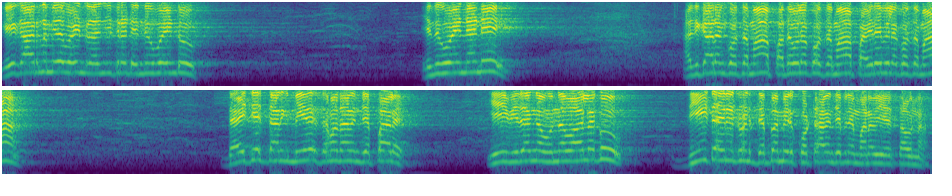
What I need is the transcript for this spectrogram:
ఏ కారణం మీద పోయిండు రంజిత్ రెడ్డి? ఎందుకు పోయిండు? ఎందుకు పోయిండండి? అధికారం కోసమా? పదవుల కోసమా? పైరవీల కోసమా? దయచేసి దానికి మీరే సమాధానం చెప్పాలి. ఈ విధంగా ఉన్న వాళ్ళకు ధీటైనటువంటి దెబ్బ మీరు కొట్టాలని చెప్పి నేను మనవి చేస్తా ఉన్నా.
